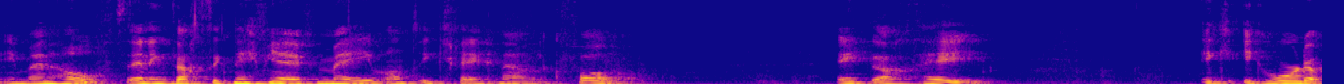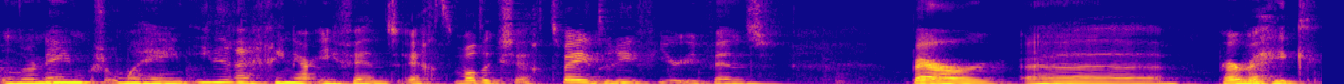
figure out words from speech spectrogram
in mijn hoofd. En ik dacht, ik neem je even mee, want ik kreeg namelijk FOMO. Ik dacht, hey, ik, ik hoorde ondernemers om me heen. Iedereen ging naar events. Echt, wat ik zeg, twee, drie, vier events per, uh, per week.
